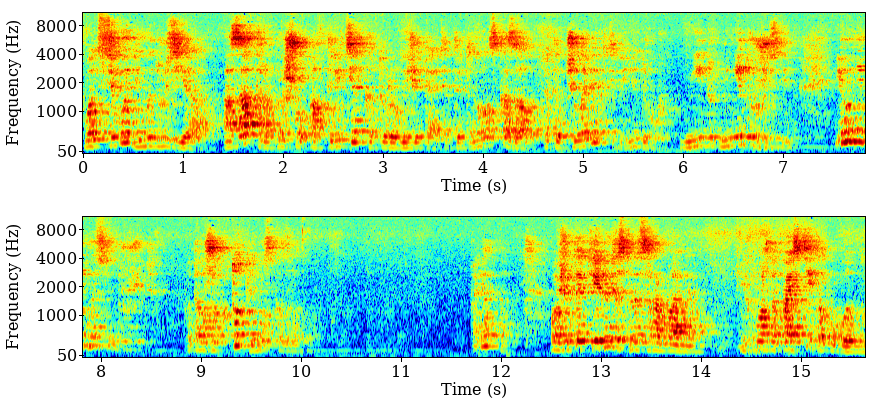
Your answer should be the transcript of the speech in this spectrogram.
Вот сегодня мы друзья, а завтра пришел авторитет, который вы считаете авторитетом, но он сказал, этот человек тебе не друг, не, не дружи с ним. И он не будет с ним дружить, потому что кто-то ему сказал. Понятно? В общем, такие люди становятся рабами. Их можно пасти как угодно.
